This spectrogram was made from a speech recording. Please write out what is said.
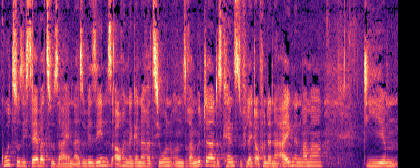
gut zu sich selber zu sein. Also wir sehen es auch in der Generation unserer Mütter, das kennst du vielleicht auch von deiner eigenen Mama, die ähm,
